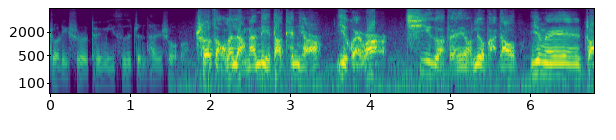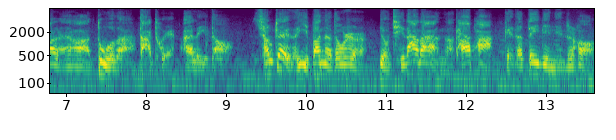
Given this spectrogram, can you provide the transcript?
这里是推密斯侦探社。车走了两站地，到天桥一拐弯，七个贼有六把刀子，因为抓人啊，肚子、大腿挨了一刀。像这个一般的都是有其他的案子，他怕给他逮进去之后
